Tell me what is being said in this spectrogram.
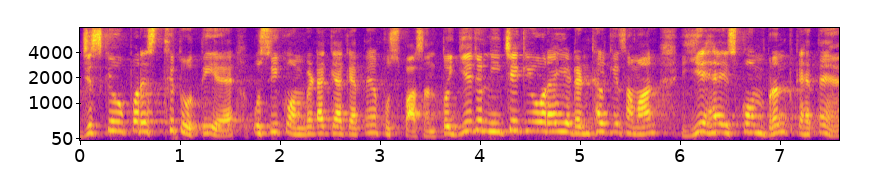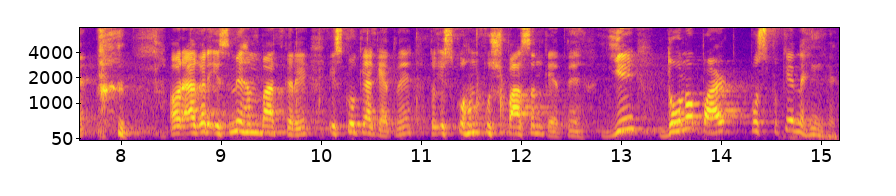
जिसके ऊपर स्थित होती है, उसी को हम बेटा क्या कहते हैं? पुष्पासन। तो ये जो नीचे की ओर है, ये डंठल के समान, ये है, इसको हम व्रंत कहते हैं। और अगर इसमें हम बात करें, इसको क्या कहते हैं? तो इसको हम पुष्पासन कहते हैं। ये दोनों पार्ट पुष्प के नहीं हैं।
